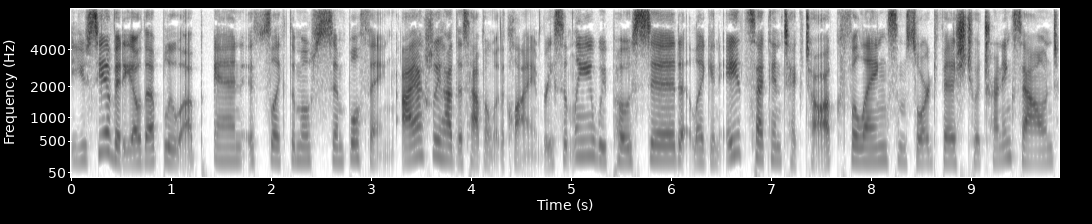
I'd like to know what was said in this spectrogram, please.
you see a video that blew up and it's like the most simple thing. I actually had this happen with a client recently. We posted like an eight second TikTok filleting some swordfish to a trending sound,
